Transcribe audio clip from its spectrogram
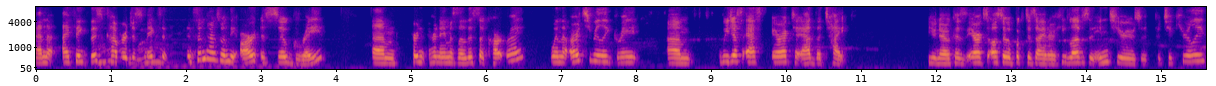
And I think this Oh, cover just makes it, and sometimes when the art is so great, um, her, her name is Alyssa Cartwright, when the art's really great, um, we just asked Eric to add the type, you know, because Eric's also a book designer. He loves the interiors particularly,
